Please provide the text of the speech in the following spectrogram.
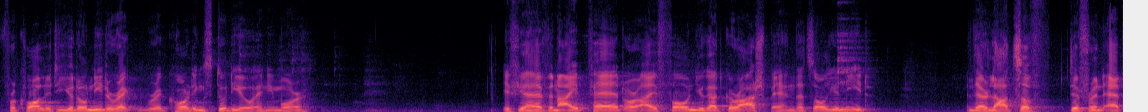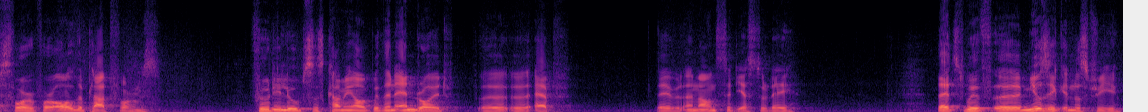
for quality, you don't need a rec recording studio anymore. If you have an iPad or iPhone, you got GarageBand. That's all you need. And there are lots of different apps for, for all the platforms. FruityLoops is coming out with an Android uh, uh, app. They announced it yesterday. That's with uh, music industry.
